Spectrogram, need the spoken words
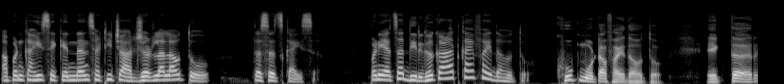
आपण काही सेकंदांसाठी चार्जरला लावतो तसंच काहीसं. पण याचा दीर्घकाळात काय फायदा होतो? खूप मोठा फायदा होतो. एकतर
